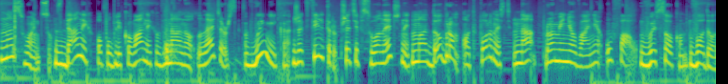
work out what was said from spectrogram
na słońcu. Z danych opublikowanych w Nano Letters wynika, że filtr przeciwsłoneczny ma dobrą odporność na promieniowanie UV, wysoką wodoodporność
